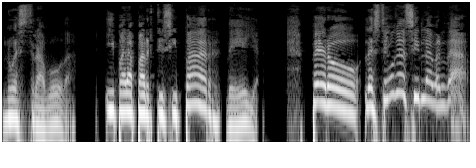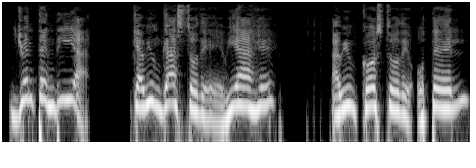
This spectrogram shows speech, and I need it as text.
nuestra boda y para participar de ella. Pero les tengo que decir la verdad, yo entendía que había un gasto de viaje, había un costo de hotel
